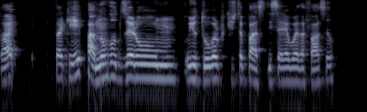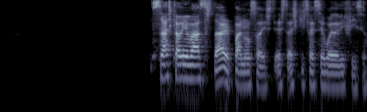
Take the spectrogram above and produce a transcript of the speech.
Ok. Está aqui. Pá, não vou dizer o, o youtuber porque isto é pá, se disser é boeda fácil. Se acho que alguém vai acertar, pá, não sei. Este, acho que isto vai ser boeda difícil.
